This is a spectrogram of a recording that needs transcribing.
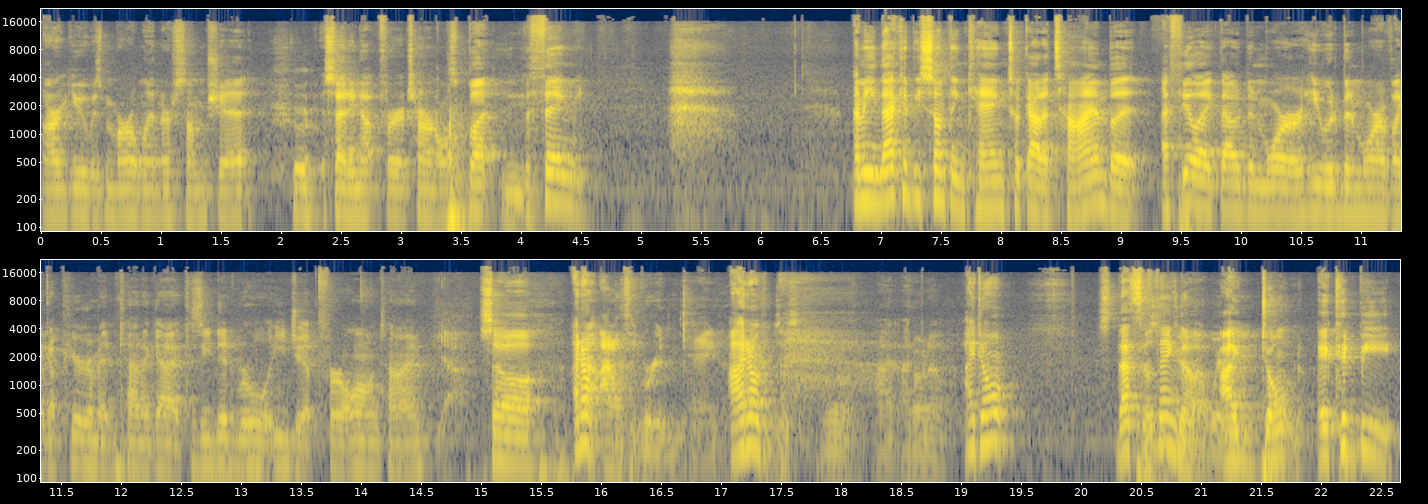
argue it was Merlin or some shit setting up for Eternals. But Mm. the thing, I mean, that could be something Kang took out of time, but I feel like that would have been more. He would have been more of like a pyramid kind of guy because he did rule Egypt for a long time. yeah, So I I don't. don't. I don't think we're getting Kang. I don't- just. ugh, I, I don't know. I don't. That's the thing, though. way I me. don't. It could be.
